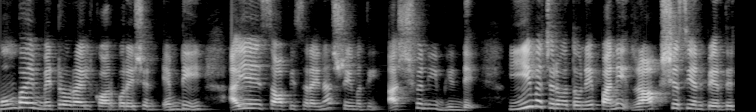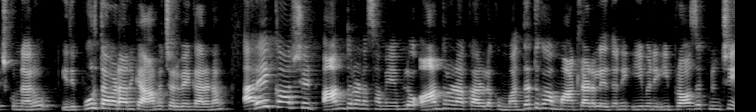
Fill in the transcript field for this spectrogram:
Mumbai metro rail corporation MD IAS officer అయిన శ్రీమతి అశ్వని భిండే. ఈమె చొరవతోనే పని రాక్షసి అని పేరు తెచ్చుకున్నారు. ఇది పూర్తవడానికి ఆమె చొరవే కారణం. అరే కార్షెడ్ ఆందోళన సమయంలో ఆందోళనకారులకు మద్దతుగా మాట్లాడలేదని ఈమెను ఈ ప్రాజెక్ట్ నుంచి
